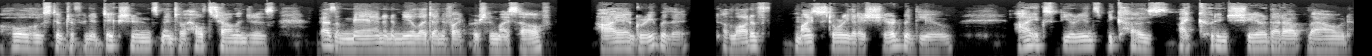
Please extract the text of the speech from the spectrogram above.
a whole host of different addictions, mental health challenges. As a man and a male identified person myself, I agree with it. A lot of my story that I shared with you, I experienced because I couldn't share that out loud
